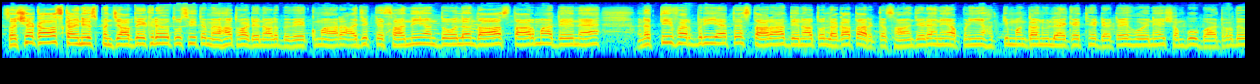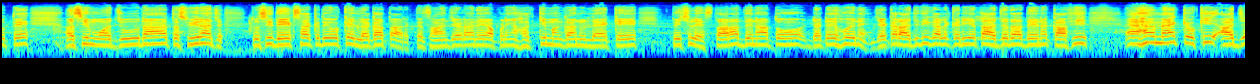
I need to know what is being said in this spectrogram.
ਸਤਿ ਸ਼੍ਰੀ ਅਕਾਲ ਸਕਾਈ ਨਿਊਜ਼ ਪੰਜਾਬ ਦੇਖ ਰਹੇ ਹੋ ਤੁਸੀਂ ਤੇ ਮੈਂ ਹਾਂ ਤੁਹਾਡੇ ਨਾਲ ਵਿਵੇਕ ਕੁਮਾਰ। ਅੱਜ ਕਿਸਾਨੀ ਅੰਦੋਲਨ ਦਾ 17ਵਾਂ ਦਿਨ ਹੈ। 29 ਫਰਵਰੀ ਹੈ ਤੇ 17 ਦਿਨਾਂ ਤੋਂ ਲਗਾਤਾਰ ਕਿਸਾਨ ਜਿਹੜੇ ਨੇ ਆਪਣੀਆਂ ਹੱਕੀ ਮੰਗਾਂ ਨੂੰ ਲੈ ਕੇ ਇੱਥੇ ਡਟੇ ਹੋਏ ਨੇ ਸ਼ੰਭੂ ਬਾਰਡਰ ਦੇ ਉੱਤੇ। ਅਸੀਂ ਮੌਜੂਦ ਹਾਂ ਤਸਵੀਰਾਂ 'ਚ। ਤੁਸੀਂ ਦੇਖ ਸਕਦੇ ਹੋ ਕਿ ਲਗਾਤਾਰ ਕਿਸਾਨ ਜਿਹੜਾ ਨੇ ਆਪਣੀਆਂ ਹੱਕੀ ਮੰਗਾਂ ਨੂੰ ਲੈ ਕੇ ਪਿਛਲੇ 17 ਦਿਨਾਂ ਤੋਂ ਡਟੇ ਹੋਏ ਨੇ। ਜੇਕਰ ਅੱਜ ਦੀ ਗੱਲ ਕਰੀਏ ਤਾਂ ਅੱਜ ਦਾ ਦਿਨ ਕਾਫੀ ਅਹਿਮ ਹੈ, ਕਿਉਂਕਿ ਅੱਜ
